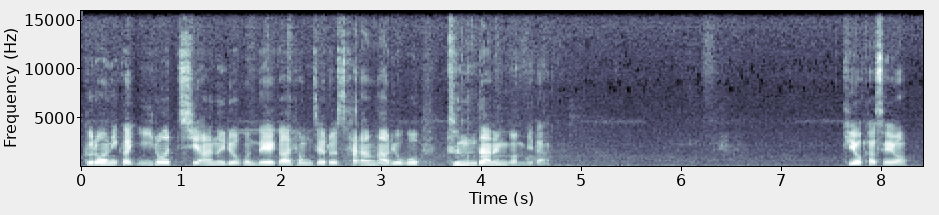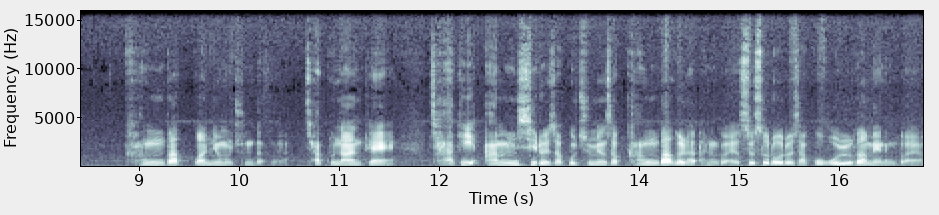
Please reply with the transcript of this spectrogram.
그러니까 이렇지 않으려고 내가 형제를 사랑하려고 든다는 겁니다. 기억하세요. 강박관념을 준다고요. 자꾸 나한테 자기 암시를 자꾸 주면서 강박을 하는 거예요. 스스로를 자꾸 올가매는 거예요.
